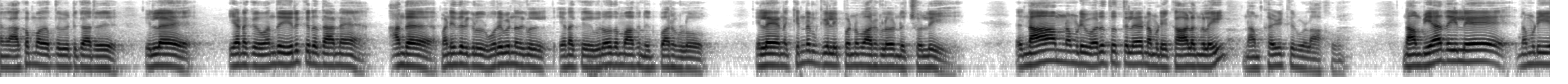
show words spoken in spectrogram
எங்கள் அக்கம் பக்கத்து வீட்டுக்காரரு இல்லை எனக்கு வந்து இருக்கிறதான அந்த மனிதர்கள் உறவினர்கள் எனக்கு விரோதமாக நிற்பார்களோ? இல்லை எனக்கு கிண்டல் கேலி பண்ணுவார்களோ? என்று சொல்லி நாம் நம்முடைய வருத்தத்தில் நம்முடைய காலங்களை நாம் கழிக்கிறவர்களாகவும் நாம் வியாதையிலே நம்முடைய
